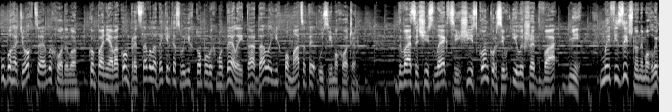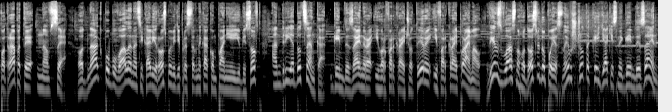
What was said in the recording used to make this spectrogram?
У багатьох це виходило. Компанія Ваком представила декілька своїх топових моделей та дала їх помацати усім охочим. 26 лекцій, 6 конкурсів і лише 2 дні. Ми фізично не могли потрапити на все. Однак побували на цікавій розповіді представника компанії Ubisoft Андрія Доценка, геймдизайнера ігор Far Cry 4 і Far Cry Primal. Він з власного досвіду пояснив, що таке якісний геймдизайн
